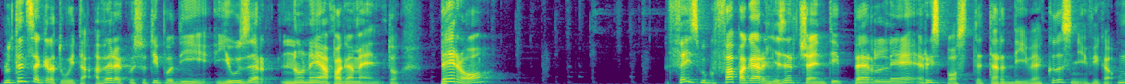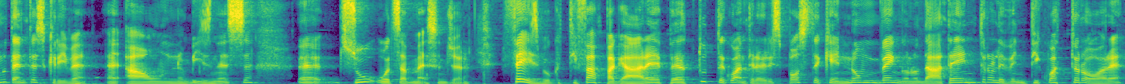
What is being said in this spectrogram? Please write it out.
l'utenza è gratuita, avere questo tipo di user non è a pagamento, però Facebook fa pagare gli esercenti per le risposte tardive. Cosa significa? Un utente scrive eh, a un business eh, su WhatsApp Messenger. Facebook ti fa pagare per tutte quante le risposte che non vengono date entro le 24 ore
